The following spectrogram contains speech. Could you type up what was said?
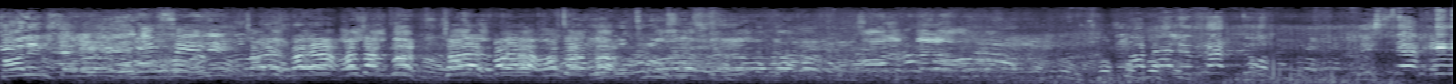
Salih Salih Bey'e azaklı! Salih Bey'e azaklı! قبل برده مستحيل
